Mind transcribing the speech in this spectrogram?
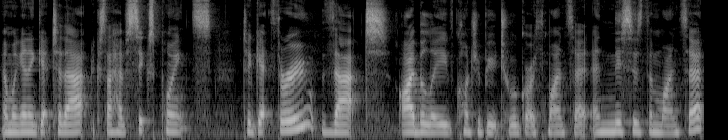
And we're going to get to that because I have six points to get through that I believe contribute to a growth mindset. And this is the mindset,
